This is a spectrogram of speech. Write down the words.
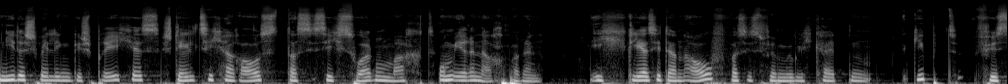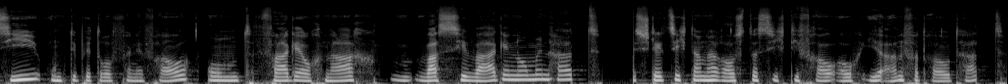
niederschwelligen Gespräches stellt sich heraus, dass sie sich Sorgen macht um ihre Nachbarin. Ich kläre sie dann auf, was es für Möglichkeiten gibt für sie und die betroffene Frau und frage auch nach, was sie wahrgenommen hat, es stellt sich dann heraus, dass sich die Frau auch ihr anvertraut hat,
